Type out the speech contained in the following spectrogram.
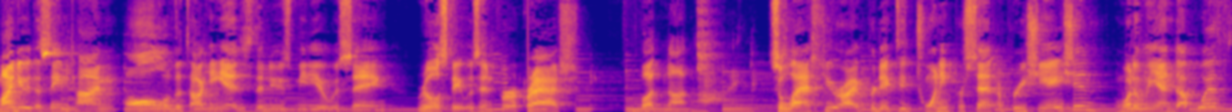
Mind you, at the same time, all of the talking heads, the news media was saying real estate was in for a crash, but not I. So last year I predicted 20% appreciation. What did we end up with?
